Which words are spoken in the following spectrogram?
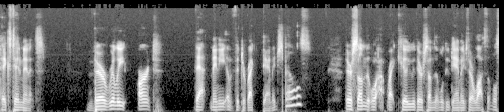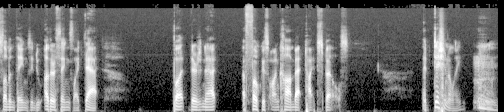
takes 10 minutes. There really aren't that many of the direct damage spells. There are some that will outright kill you. There are some that will do damage. There are lots that will summon things and do other things like that. But there's not a focus on combat type spells. Additionally,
